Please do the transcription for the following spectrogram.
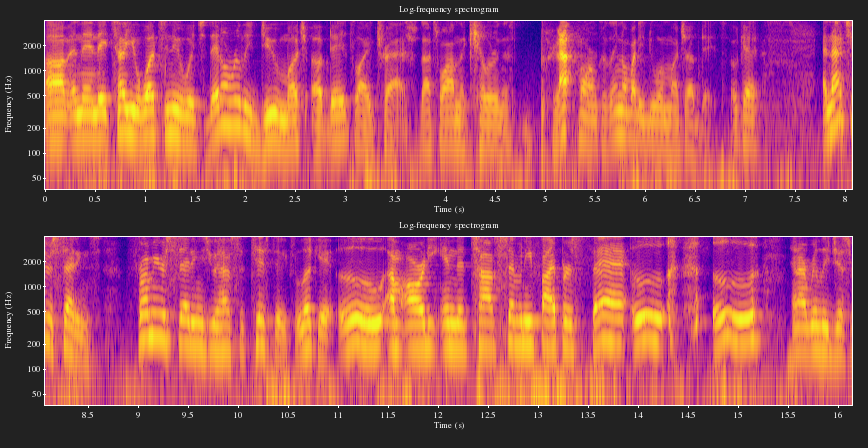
Um, and then they tell you what's new, which they don't really do much updates like trash. That's why I'm the killer in this platform because ain't nobody doing much updates. Okay. And that's your settings. From your settings, you have statistics. Look at, ooh, I'm already in the top 75%. Ooh, ooh. And I really just,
